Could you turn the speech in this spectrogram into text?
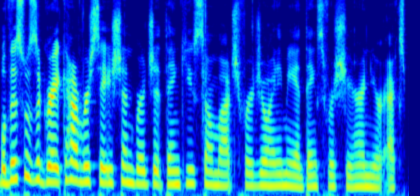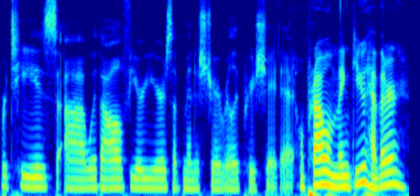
well this was a great conversation bridget thank you so much for joining me and thanks for sharing your expertise uh, with all of your years of ministry i really appreciate it No problem. Thank you, Heather.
